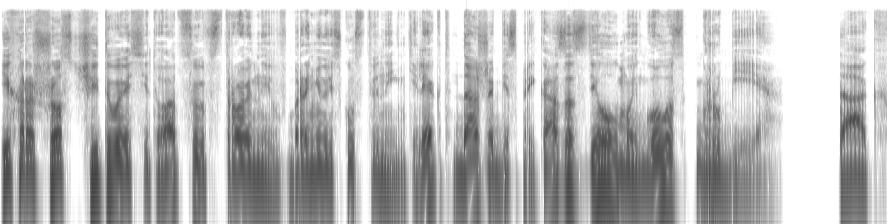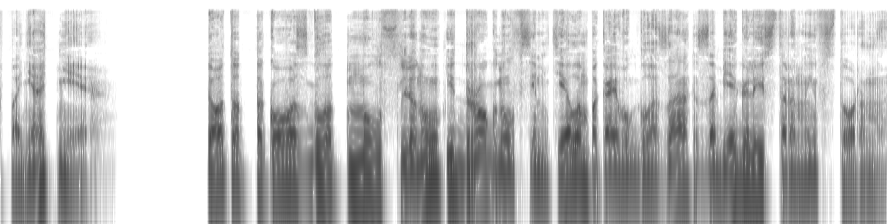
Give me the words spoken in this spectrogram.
И хорошо считывая ситуацию, встроенный в броню искусственный интеллект, даже без приказа сделал мой голос грубее. «Так, понятнее?» Тот от такого сглотнул слюну и дрогнул всем телом, пока его глаза забегали из стороны в сторону.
